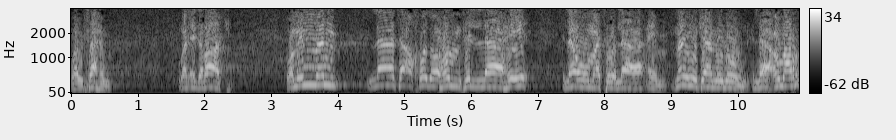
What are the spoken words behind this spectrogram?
والفهم والإدراك وممن لا تأخذهم في الله لومة لائم ما يجاملون لا عمر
